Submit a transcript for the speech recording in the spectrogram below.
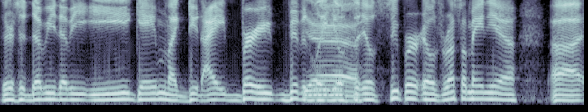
there's a WWE game? Like, dude, I very vividly it, was, it was super. It was WrestleMania uh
